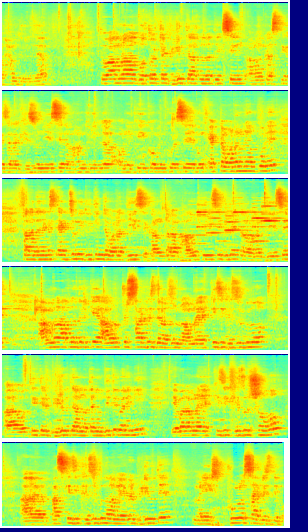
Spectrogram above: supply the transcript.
আলহামদুলিল্লাহ। তো আমরা গত একটা ভিডিওতে আপনারা দেখছেন, আমার কাছ থেকে যারা নিয়েছেন, আলহামদুলিল্লাহ, অনেকেই কমেন্ট করেছে এবং একটা অর্ডার নেওয়ার পরে তারা দেখা গেছে একজনই দুই তিনটা অর্ডার দিয়েছে, কারণ তারা ভালো পেয়েছে বলে তারা অর্ডার দিয়েছে। আমরা আপনাদেরকে আরও একটু সার্ভিস দেওয়ার জন্য আমরা এক কেজি খেজুরগুলো অতীতের ভিডিওতে আমরা তেমন দিতে পারিনি। এবার আমরা এক কেজি খেজুর সহ পাঁচ কেজি খেজুরগুলো আমরা এবার ভিডিওতে মানে ফুল সার্ভিস দেব।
